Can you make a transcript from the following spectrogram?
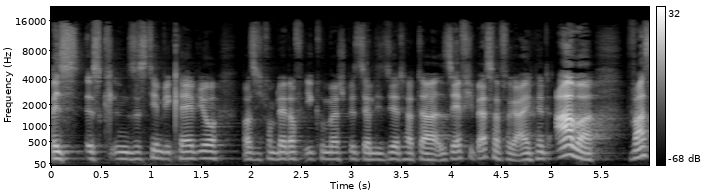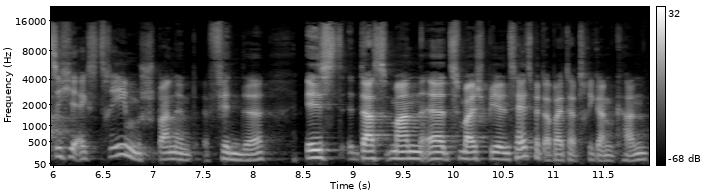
ist, ist ein System wie Klaviyo, was sich komplett auf E-Commerce spezialisiert hat, da sehr viel besser für geeignet. Aber was ich hier extrem spannend finde, ist, dass man äh, zum Beispiel einen Sales-Mitarbeiter triggern kann,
